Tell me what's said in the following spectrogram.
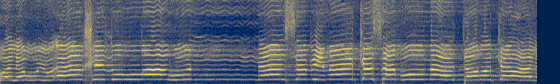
ولو يؤاخذ الله الناس بما كسبوا ما ترك على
